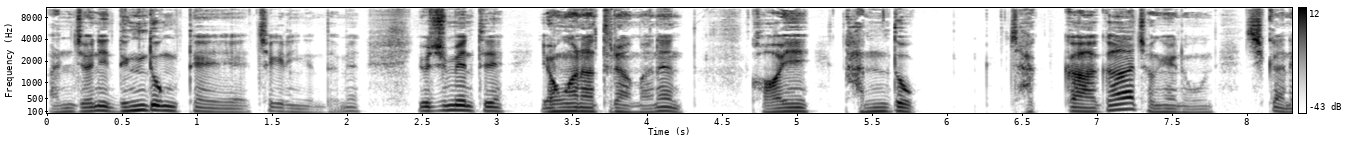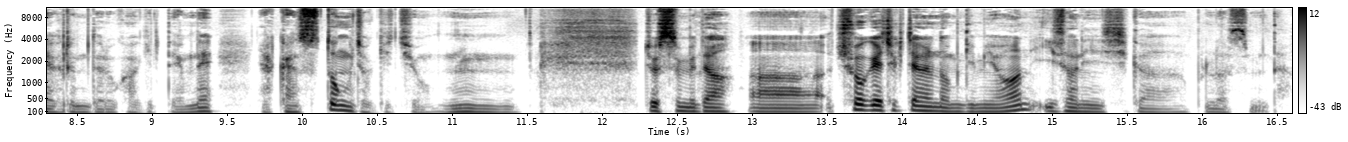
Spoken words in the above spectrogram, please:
완전히 능동태의 책을 읽는다면 요즘엔 영화나 드라마는 거의 감독, 작가가 정해놓은 시간의 흐름대로 가기 때문에 약간 수동적이죠. 음, 좋습니다. 아, 추억의 책장을 넘기면 이선희 씨가 불렀습니다.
